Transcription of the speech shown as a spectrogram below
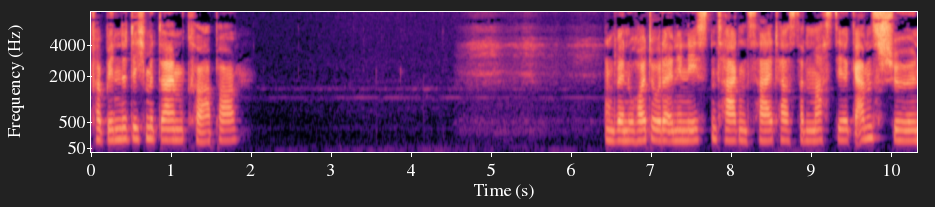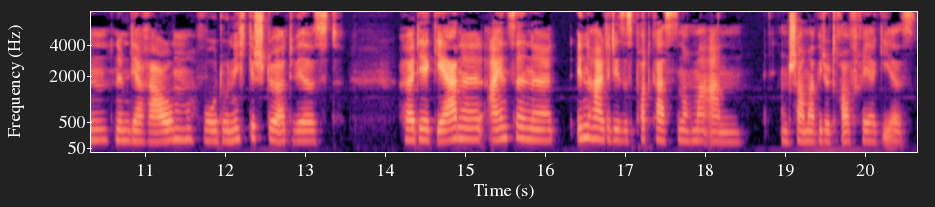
Verbinde dich mit deinem Körper. Und wenn du heute oder in den nächsten Tagen Zeit hast, dann mach's dir ganz schön, nimm dir Raum, wo du nicht gestört wirst. Hör dir gerne einzelne Inhalte dieses Podcasts nochmal an und schau mal, wie du drauf reagierst.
